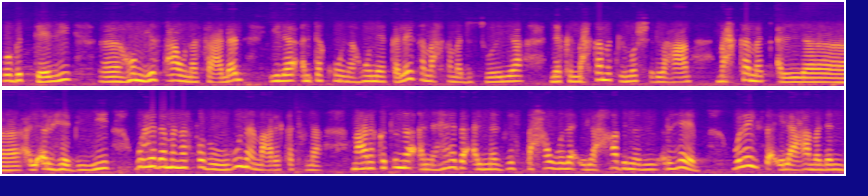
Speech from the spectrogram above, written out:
وبالتالي آه، هم يسعون فعلا إلى أن تكون هناك ليس محكمة دستورية لكن محكمة المرشد العام محكمة الإرهابيين. وهذا ما نرفضه هنا معركتنا. معركتنا أن هذا المجلس تحول إلى حاضنه للارهاب وليس إلى عمل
